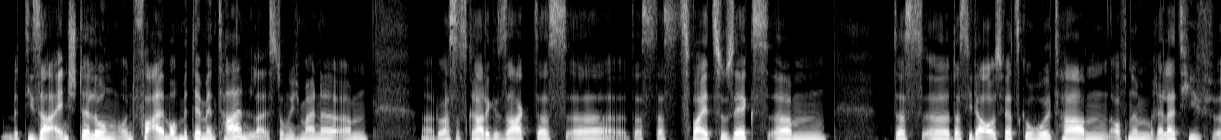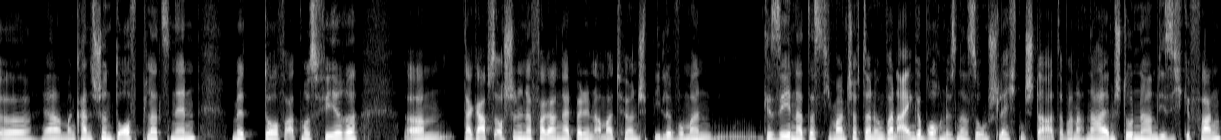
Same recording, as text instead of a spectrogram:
mit dieser Einstellung und vor allem auch mit der mentalen Leistung. Ich meine, ähm, äh, du hast es gerade gesagt, dass, äh, dass das 2 zu 6, ähm, dass, äh, dass sie da auswärts geholt haben, auf einem relativ, äh, ja, man kann es schon Dorfplatz nennen, mit Dorfatmosphäre. Ähm, da gab es auch schon in der Vergangenheit bei den Amateuren Spiele, wo man gesehen hat, dass die Mannschaft dann irgendwann eingebrochen ist nach so einem schlechten Start. Aber nach einer halben Stunde haben die sich gefangen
